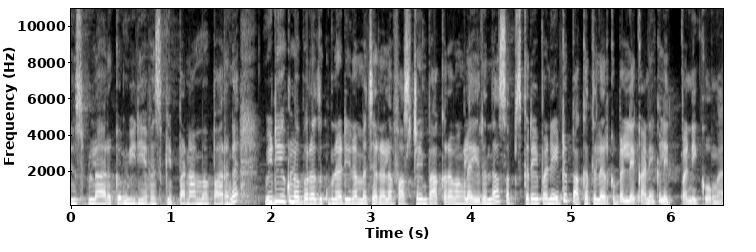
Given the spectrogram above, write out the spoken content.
யூஸ்ஃபுல்லாக இருக்கும். வீடியோவை ஸ்கிப் பண்ணாமல் பாருங்கள் வீடியோக்குள்ளே போகிறதுக்கு முன்னாடி நம்ம சேனலை ஃபஸ்ட் டைம் பார்க்குறவங்களா இருந்தால் சப்ஸ்கிரைப் பண்ணிவிட்டு பக்கத்தில் இருக்க பெல்லைக்கானே கிளிக் பண்ணிக்கோங்க.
